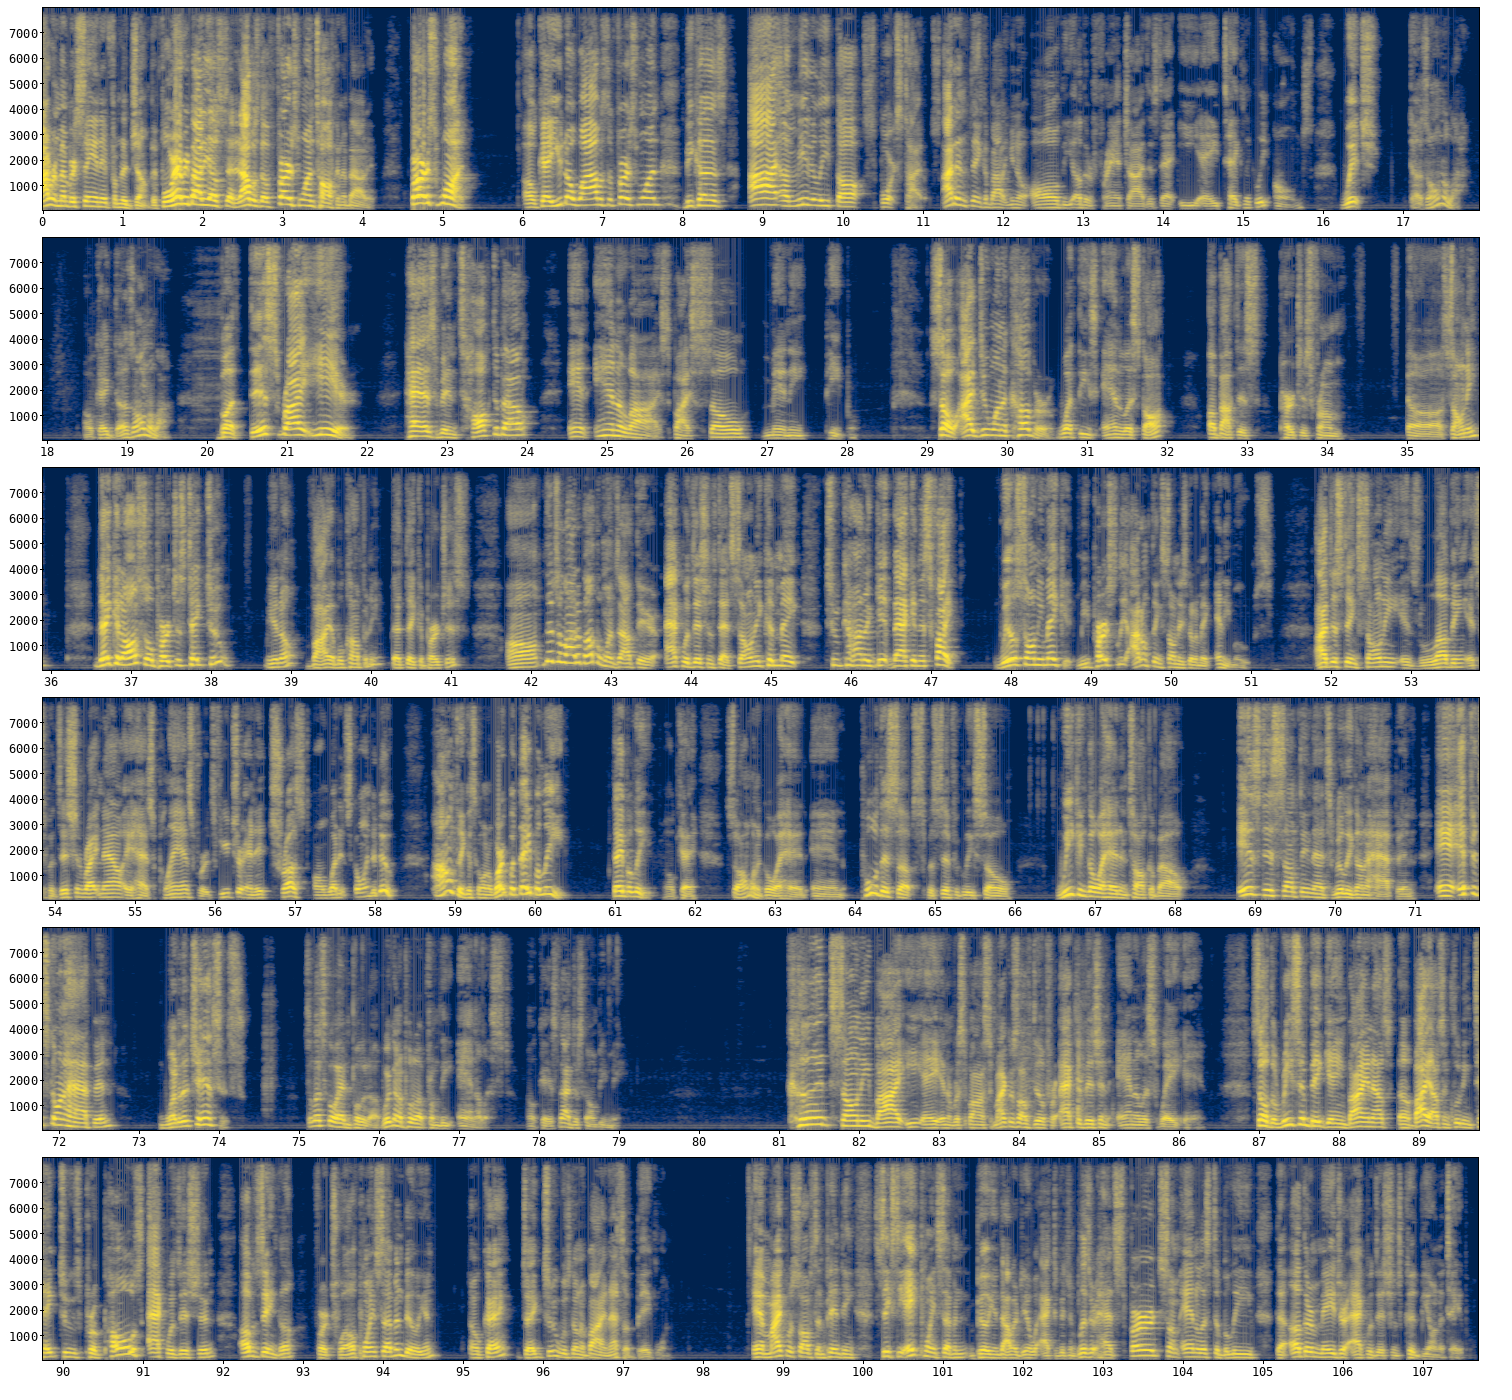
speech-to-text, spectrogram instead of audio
I remember saying it from the jump. Before everybody else said it, I was the first one talking about it. First one. Okay, you know why I was the first one? Because I immediately thought sports titles. I didn't think about, you know, all the other franchises that EA technically owns, which does own a lot. Okay, does own a lot. But this right here has been talked about and analyzed by so many people. So I do want to cover what these analysts thought about this purchase from uh, Sony. They could also purchase Take Two, you know, viable company that they could purchase. Um, there's a lot of other ones out there, acquisitions that Sony could make to kind of get back in this fight. Will Sony make it? Me personally, I don't think Sony's going to make any moves. I just think Sony is loving its position right now. It has plans for its future and it trusts on what it's going to do. I don't think it's going to work, but they believe. They believe. Okay. So I want to go ahead and pull this up specifically so we can go ahead and talk about is this something that's really going to happen? And if it's going to happen, what are the chances? So let's go ahead and pull it up. We're going to pull it up from the analyst. Okay. It's not just going to be me. Could Sony buy EA in a response to Microsoft's deal for Activision? Analysts weigh in. So the recent big game buyouts, uh, buyouts, including Take Two's proposed acquisition of Zynga for 12.7 billion. Okay, Take Two was going to buy, and that's a big one. And Microsoft's impending $68.7 billion deal with Activision Blizzard had spurred some analysts to believe that other major acquisitions could be on the table.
